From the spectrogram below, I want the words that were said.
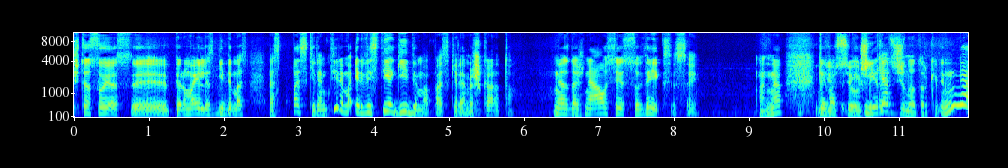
iš tiesų jas e, pirmailis gydimas, mes paskiriam tyrimą ir vis tiek gydimą paskiriam iš karto. Nes dažniausiai suveiks jisai. Ne? Jūs jau yra- šakės žinot, ar kaip? Ne,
